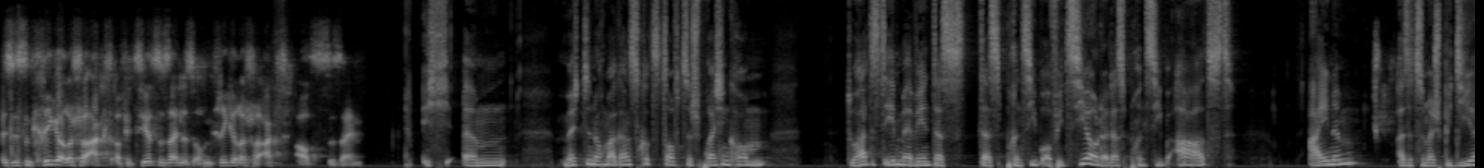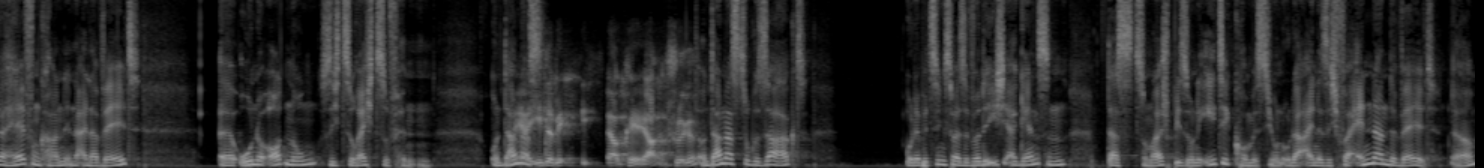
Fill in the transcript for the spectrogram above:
es ist ein kriegerischer Akt, Offizier zu sein, ist auch ein kriegerischer Akt, Arzt zu sein. Ich ähm, möchte noch mal ganz kurz darauf zu sprechen kommen. Du hattest eben erwähnt, dass das Prinzip Offizier oder das Prinzip Arzt einem, also zum Beispiel dir, helfen kann, in einer Welt äh, ohne Ordnung sich zurechtzufinden. Und dann, ja, hast, ja, okay, ja, und dann hast du gesagt, oder beziehungsweise würde ich ergänzen, dass zum Beispiel so eine Ethikkommission oder eine sich verändernde Welt, ja,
